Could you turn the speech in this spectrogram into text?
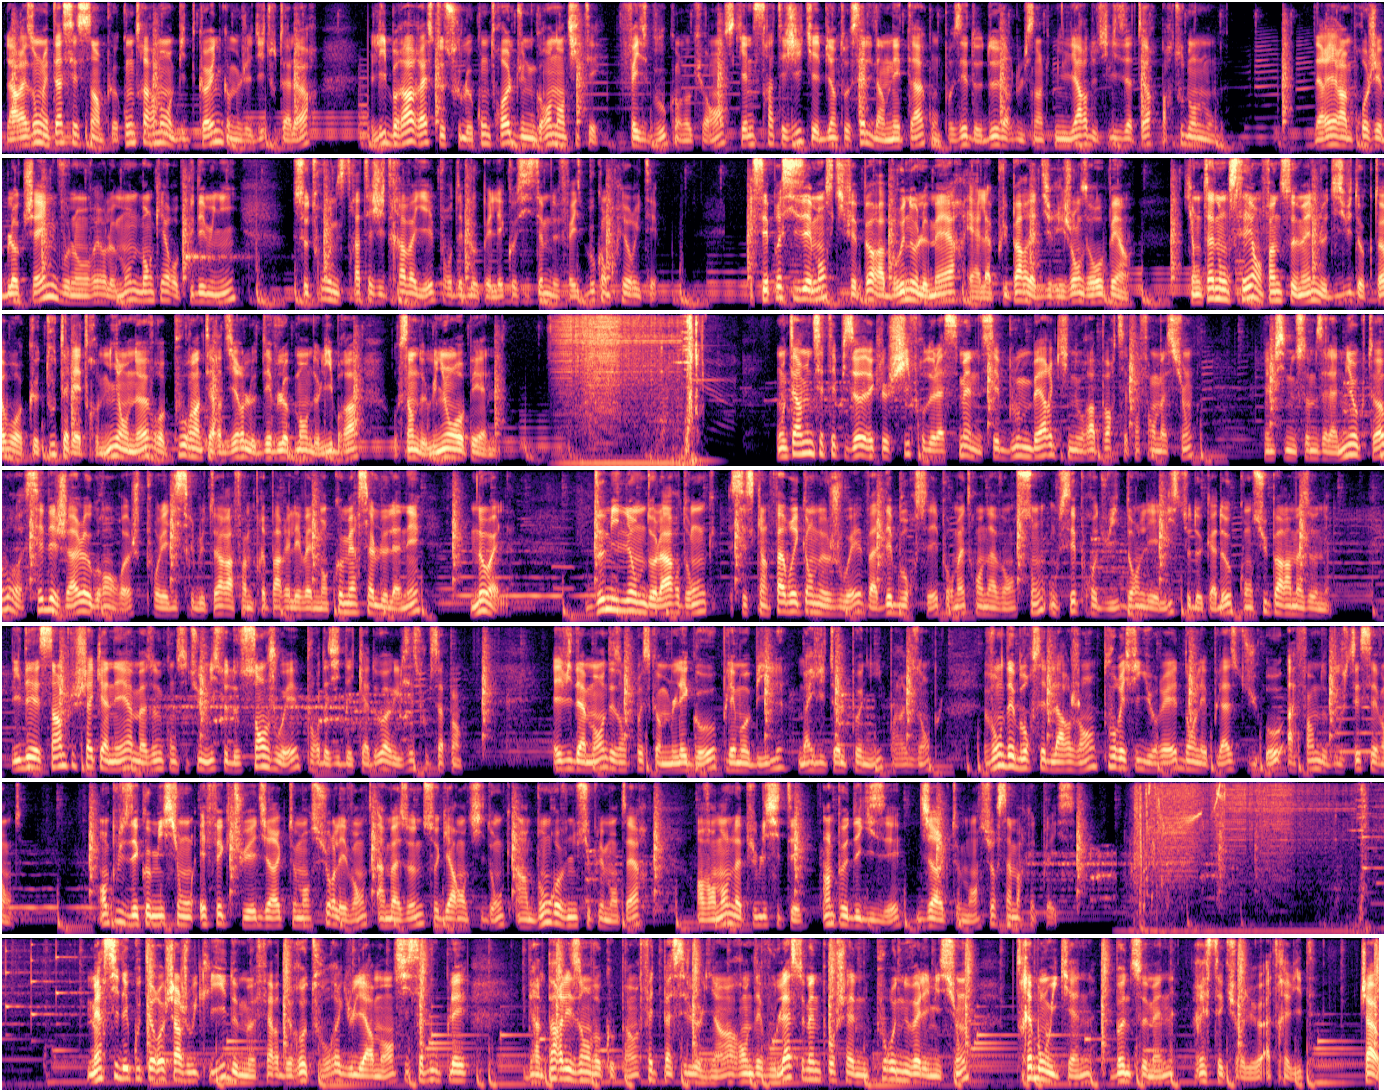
La raison est assez simple, contrairement au Bitcoin, comme j'ai dit tout à l'heure, Libra reste sous le contrôle d'une grande entité, Facebook en l'occurrence, qui a une stratégie qui est bientôt celle d'un État composé de 2,5 milliards d'utilisateurs partout dans le monde. Derrière un projet blockchain voulant ouvrir le monde bancaire aux plus démunis, se trouve une stratégie travaillée pour développer l'écosystème de Facebook en priorité. Et c'est précisément ce qui fait peur à Bruno Le Maire et à la plupart des dirigeants européens, qui ont annoncé en fin de semaine le 18 octobre que tout allait être mis en œuvre pour interdire le développement de Libra au sein de l'Union européenne. On termine cet épisode avec le chiffre de la semaine, c'est Bloomberg qui nous rapporte cette information. Même si nous sommes à la mi-octobre, c'est déjà le grand rush pour les distributeurs afin de préparer l'événement commercial de l'année, Noël. 2 millions de dollars donc, c'est ce qu'un fabricant de jouets va débourser pour mettre en avant son ou ses produits dans les listes de cadeaux conçues par Amazon. L'idée est simple, chaque année Amazon constitue une liste de 100 jouets pour des idées cadeaux à glisser sous le sapin. Évidemment, des entreprises comme Lego, Playmobil, My Little Pony par exemple, vont débourser de l'argent pour y figurer dans les places du haut afin de booster ses ventes. En plus des commissions effectuées directement sur les ventes, Amazon se garantit donc un bon revenu supplémentaire en vendant de la publicité un peu déguisée directement sur sa marketplace. Merci d'écouter Recharge Weekly, de me faire des retours régulièrement. Si ça vous plaît, eh parlez-en à vos copains, faites passer le lien. Rendez-vous la semaine prochaine pour une nouvelle émission. Très bon week-end, bonne semaine, restez curieux, à très vite. Ciao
